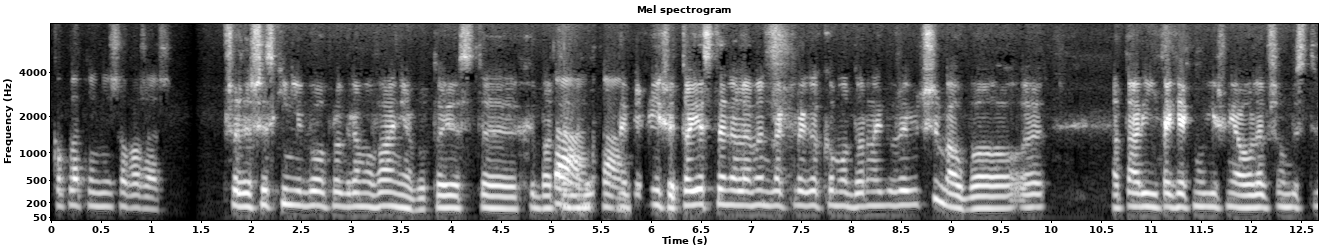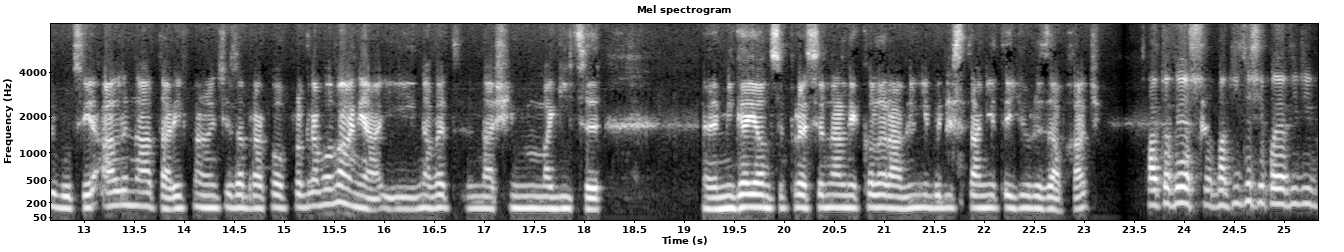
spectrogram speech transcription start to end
kompletnie niszowa rzecz przede wszystkim nie było programowania, bo to jest e, chyba tak, ten tak. najważniejszy. To jest ten element, dla którego Commodore najdłużej wytrzymał, bo e, Atari, tak jak mówisz, miało lepszą dystrybucję, ale na Atari w pewnym momencie zabrakło oprogramowania i nawet nasi magicy e, migający profesjonalnie kolorami nie byli w stanie tej dziury zapchać. Ale to wiesz, magicy się pojawili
